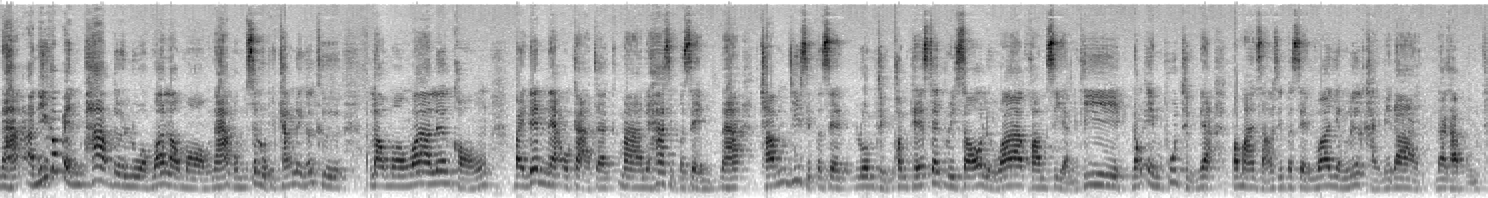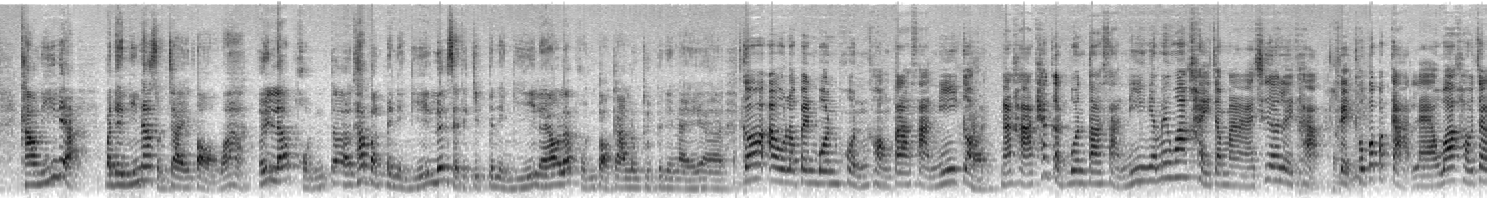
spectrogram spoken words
นะฮะอันนี้ก็เป็นภาพโดยรวมว่าเรามองนะฮะผมสรุปอีกครั้งหนึ่งก็คือ เรามองว่าเรื่องของไบเดนเนี่ยโอกาสจะมาใน 50%นะฮะทรัมป์20%รวมถึง contested result หรือว่าความเสี่ยงที่น้องเอ็มพูดถึงเนี่ยประมาณ 30%ว่ายังเลือกใครไม่ได้นะครับผมคราวนี้เนี่ยประเด็นนี้น่าสนใจต่อว่า เอ้ยแล้วผลเอ่อถ้ามันเป็นอย่างนี้เรื่องเศรษฐกิจเป็นอย่างนี้แล้ว แล้วผลต่อการลงทุนเป็นยังไงเอ่อก็เอาเราเป็นบนผลของตราสารหนี้ก่อคนรับนะคะ ถ้าเกิดบนตราสารหนี้เนี่ยไม่ว่าใครจะมาเชื่อเลยค่ะครับเฟดเขาก็ประกาศแล้วว่าเขาจะ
